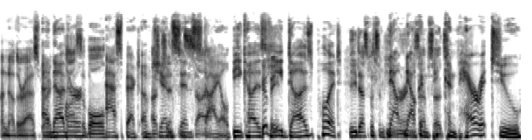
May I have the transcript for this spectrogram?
another aspect. another Possible aspect of of Jensen's Jensen's style. style. because Could be. he does put he does put some now humor in now his com- episodes. compare it to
